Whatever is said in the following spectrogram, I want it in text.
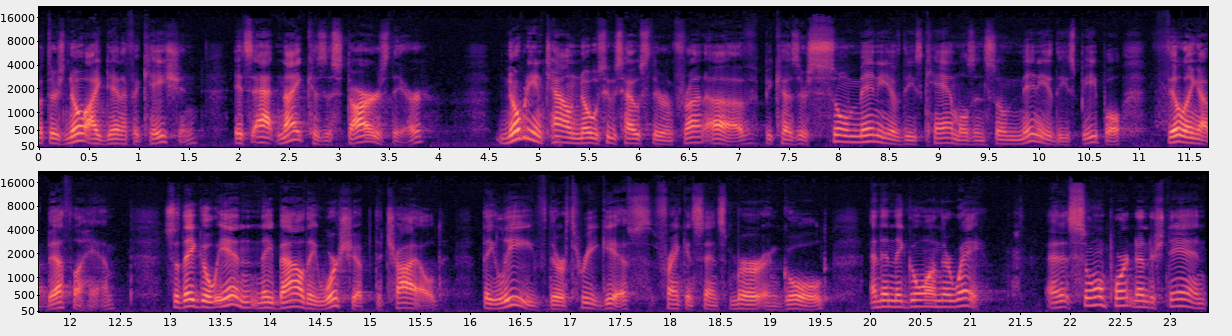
but there's no identification. It's at night because the star's there. Nobody in town knows whose house they're in front of because there's so many of these camels and so many of these people filling up Bethlehem. So they go in, they bow, they worship the child. They leave their three gifts frankincense, myrrh, and gold and then they go on their way. And it's so important to understand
